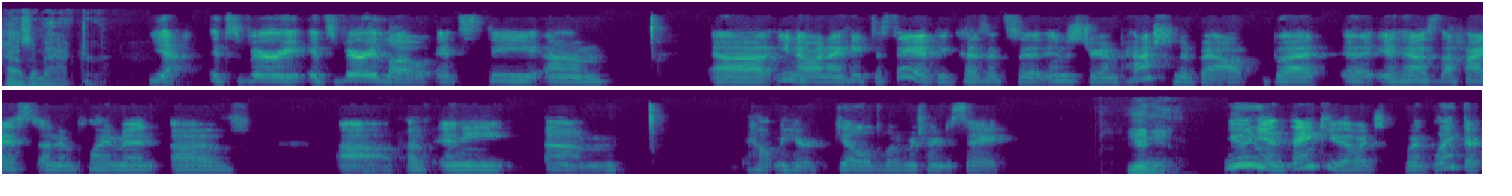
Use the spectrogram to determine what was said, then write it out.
as an actor. Yeah, it's very it's very low. It's the um uh you know, and I hate to say it because it's an industry I'm passionate about, but it has the highest unemployment of uh of any um help me here, guild, what am I trying to say? Union. Union, thank you. I went blank there.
